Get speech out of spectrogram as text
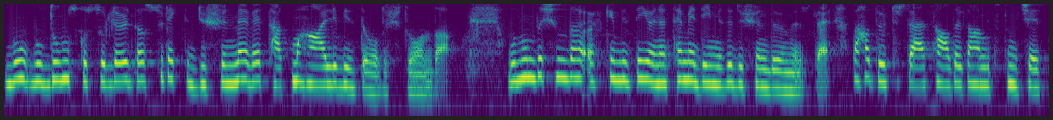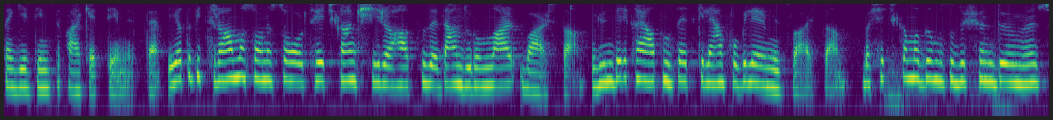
bu bulduğumuz kusurları da sürekli düşünme ve takma hali bizde oluştuğunda, bunun dışında öfkemizi yönetemediğimizi düşündüğümüzde, daha dürtüsel, saldırgan bir tutum içerisine girdiğimizi fark ettiğimizde ya da bir travma sonrası ortaya çıkan kişiyi rahatsız eden durumlar varsa, gündelik hayatımızı etkileyen fobilerimiz varsa, başa çıkamadığımızı düşündüğümüz,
